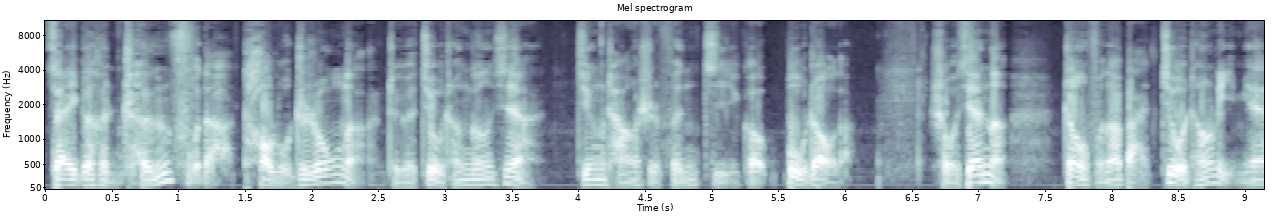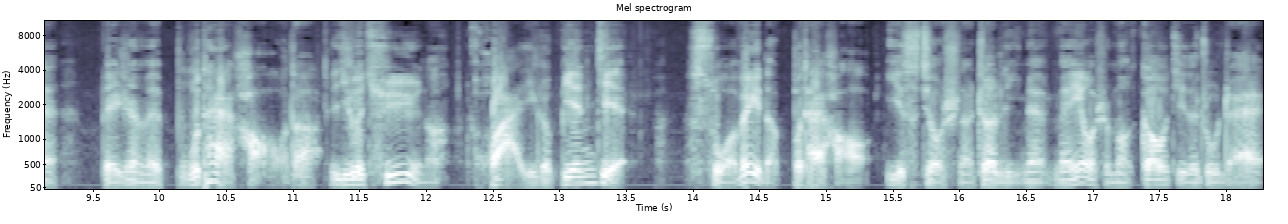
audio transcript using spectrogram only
在一个很陈腐的套路之中呢，这个旧城更新啊，经常是分几个步骤的。首先呢，政府呢把旧城里面被认为不太好的一个区域呢，画一个边界。所谓的不太好，意思就是呢，这里面没有什么高级的住宅，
